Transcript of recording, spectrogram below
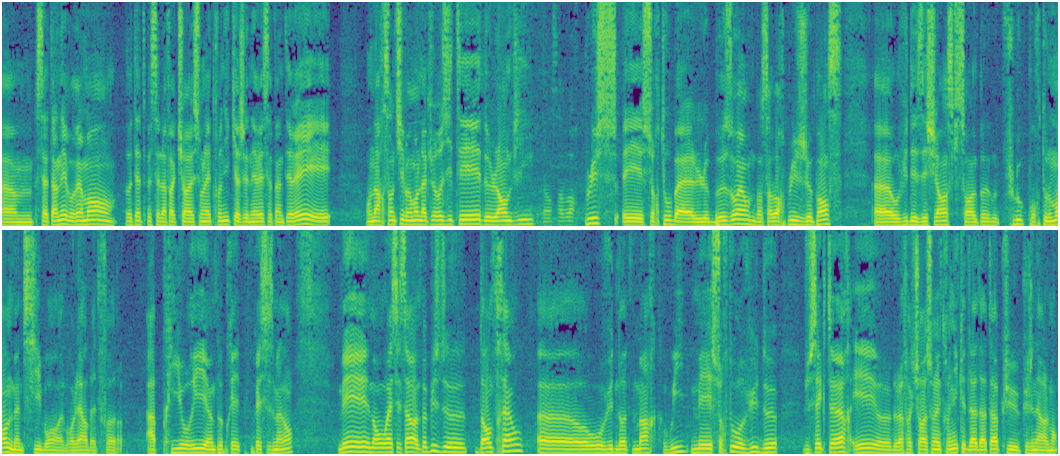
Euh, cette année, vraiment, peut-être que c'est la facturation électronique qui a généré cet intérêt et on a ressenti vraiment de la curiosité, de l'envie d'en savoir plus et surtout bah, le besoin d'en savoir plus, je pense, euh, au vu des échéances qui sont un peu floues pour tout le monde, même si bon, elles ont l'air d'être a priori un peu pré précises maintenant. Mais non, ouais, c'est ça, un peu plus de d'entrain euh, au vu de notre marque, oui, mais surtout au vu de du secteur et euh, de la facturation électronique et de la data plus plus généralement.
